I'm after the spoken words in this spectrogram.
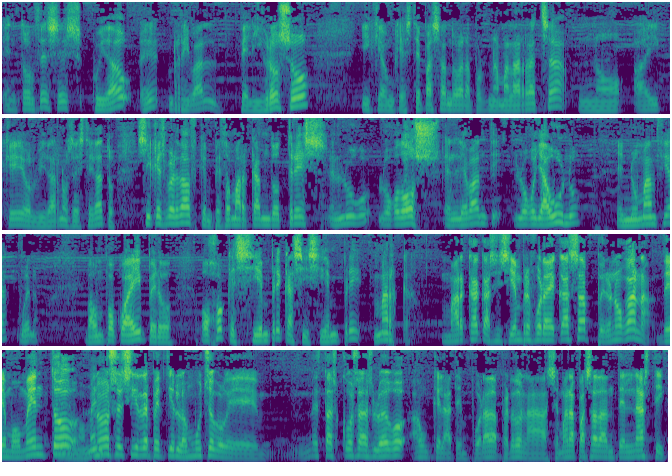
Entonces es, cuidado, ¿eh? rival peligroso y que aunque esté pasando ahora por una mala racha, no hay que olvidarnos de este dato. Sí que es verdad que empezó marcando tres en Lugo, luego dos en Levante, luego ya uno en Numancia. Bueno, va un poco ahí, pero ojo que siempre, casi siempre, marca. Marca casi siempre fuera de casa, pero no gana. De momento, De momento. no sé si repetirlo mucho porque estas cosas luego, aunque la temporada, perdón, la semana pasada ante el Nastic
